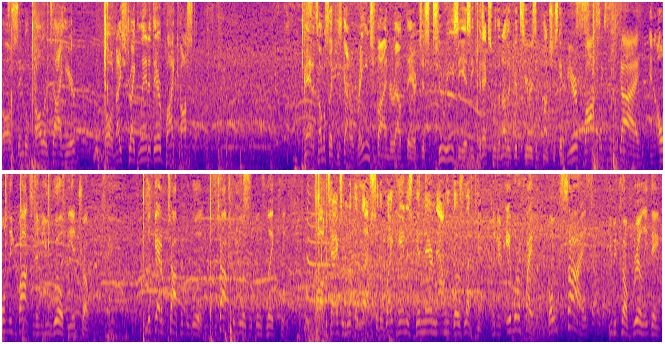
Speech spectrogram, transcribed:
Oh, single collar tie here. Oh, nice strike landed there by Costa. It's almost like he's got a rangefinder out there. Just too easy as he connects with another good series of punches there. If you're boxing this guy and only boxing him, you will be in trouble. Look at him chopping the wood. Chop the wood with those leg kicks. Oh, tags him with the left, so the right hand has been there. Now he goes left hand. When you're able to fight from both sides, you become really dangerous.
